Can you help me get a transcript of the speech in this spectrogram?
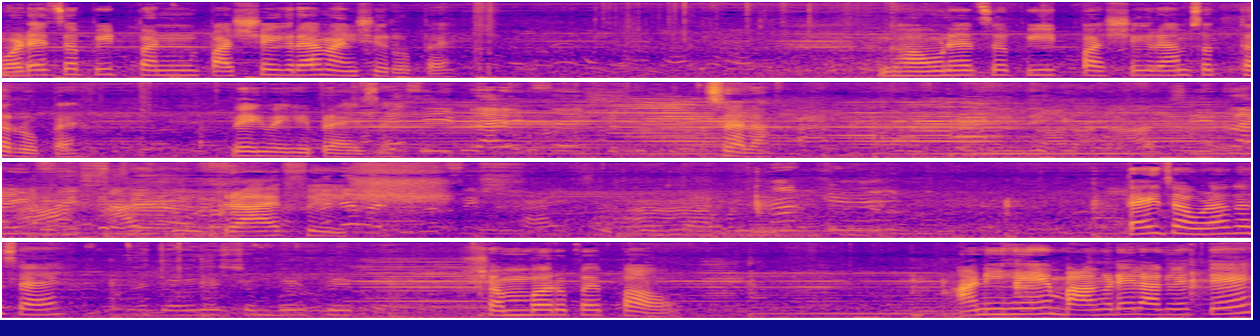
वड्याचं पीठ पण पाचशे ग्रॅम ऐंशी रुपये. घावण्याचं पीठ पाचशे ग्रॅम सत्तर रुपये. वेगवेगळी प्राईज आहे. चला. ड्राय फिश ताई जवळा कसा आहे? शंभर रुपये पाव. आणि हे बांगडे लागले ते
